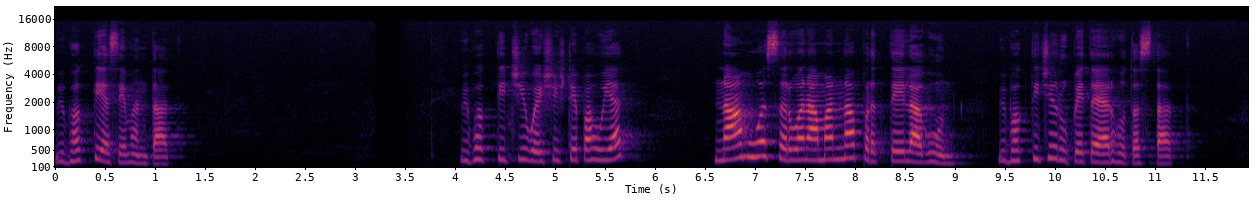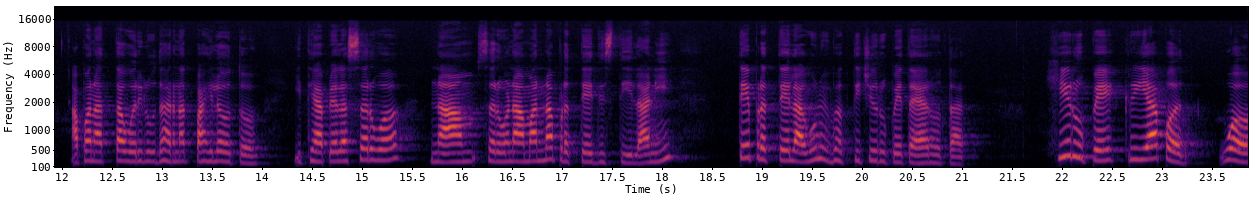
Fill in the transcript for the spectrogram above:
विभक्ती असे म्हणतात. विभक्तीची वैशिष्ट्ये पाहूयात. नाम व सर्वनामांना प्रत्यय लागून विभक्तीची रूपे तयार होत असतात. आपण आत्ता वरील उदाहरणात पाहिलं होतं इथे आपल्याला सर्व नाम सर्वनामांना प्रत्यय दिसतील आणि ते प्रत्यय लागून विभक्तीची रूपे तयार होतात. ही रूपे क्रियापद व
